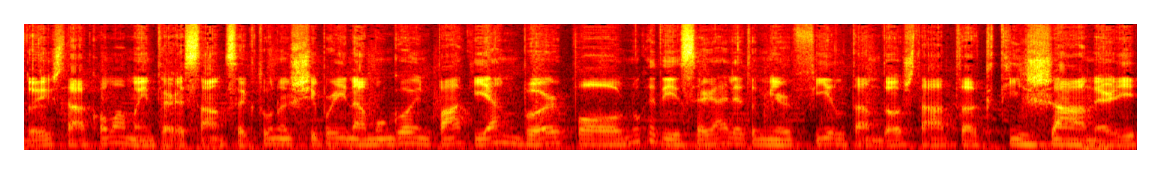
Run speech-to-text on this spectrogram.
do ishte akoma më interesant se këtu në Shqipëri na mungojnë pak janë bërë, po nuk e di seriale të mirëfillta ndoshta të këtij zhanri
